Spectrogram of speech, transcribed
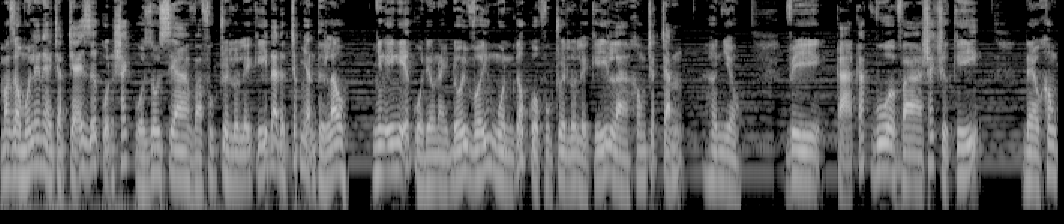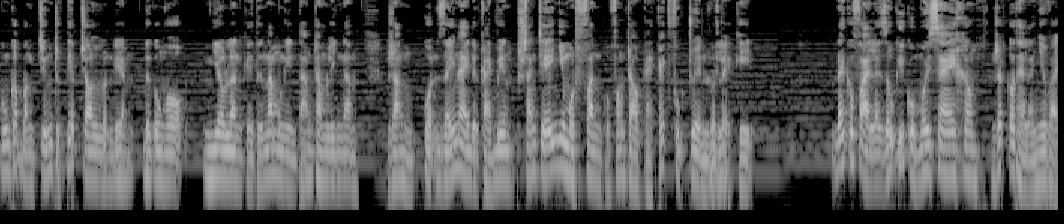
Mặc dù mối liên hệ chặt chẽ giữa cuộn sách của Josiah và phục truyền luật lệ ký đã được chấp nhận từ lâu, nhưng ý nghĩa của điều này đối với nguồn gốc của phục truyền luật lệ ký là không chắc chắn hơn nhiều vì cả các vua và sách sử ký đều không cung cấp bằng chứng trực tiếp cho luận điểm được ủng hộ nhiều lần kể từ năm 1805 rằng cuộn giấy này được cải biên sáng chế như một phần của phong trào cải cách phục truyền luật lệ kỵ. Đây có phải là dấu ký của môi xe hay không? Rất có thể là như vậy,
